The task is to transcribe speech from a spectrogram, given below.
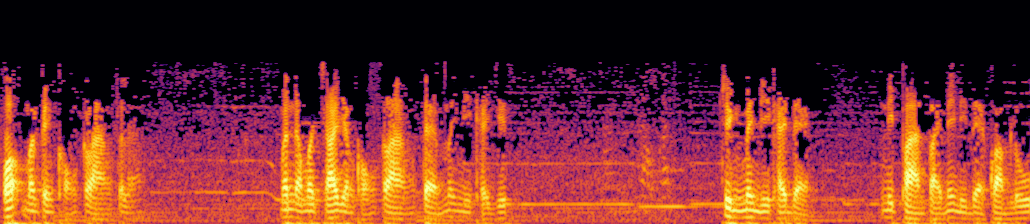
เพราะมันเป็นของกลางซะแล้ว มันเอามาใช้อย่างของกลาง แต่ไม่มีใครยึด จึงไม่มีใครแบกนิพพานไปไม่มีแบกความรู้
